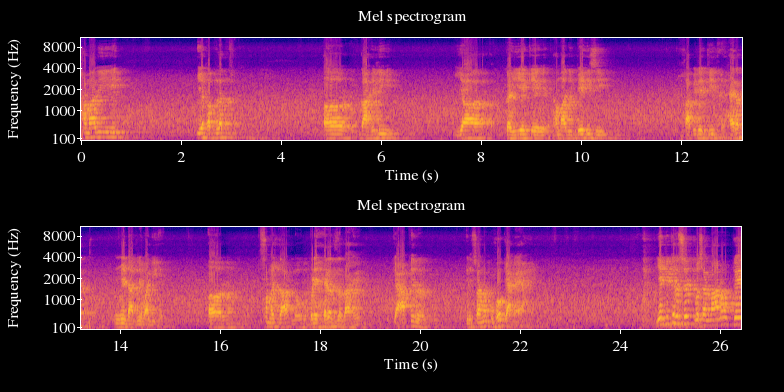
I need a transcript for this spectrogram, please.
हमारी ये गफलत और काहली या कहिए कि हमारी बेहिसी काबिल है हैरत में डालने वाली है। और समझदार लोग बड़े हैरत ज़दा हैं कि आखिर इंसानों को हो क्या गया है। ये फ़िक्र सिर्फ़ मुसलमानों के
